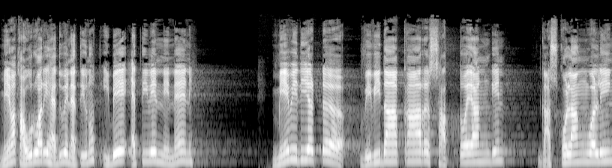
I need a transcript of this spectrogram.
මේවා කවුරුවරි හැදුවේ නැතිවුණොත් ඉබේ ඇතිවෙන්නේ නෑනෙ. මේ විදියට විවිධාකාර සත්වයන්ගෙන් ගස්කොළංවලින්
